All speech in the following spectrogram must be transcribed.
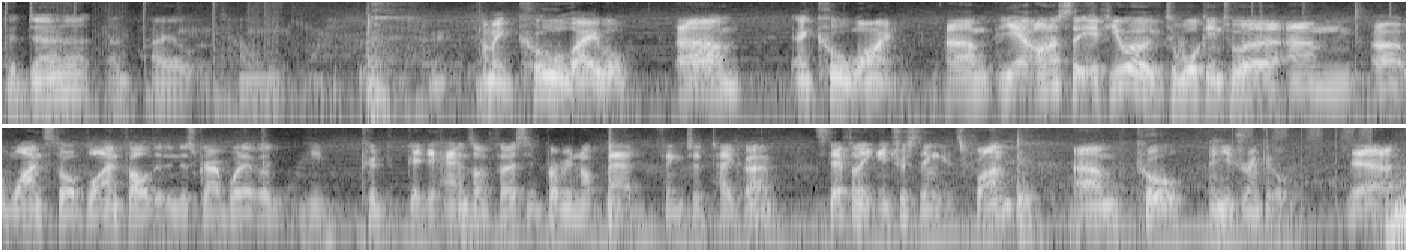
Moderna ale Italian. I mean, cool label. Um, and cool wine. um, yeah, honestly, if you were to walk into a, um, a wine store blindfolded and just grab whatever you could get your hands on first, it's probably not a bad thing to take home. It's definitely interesting. It's fun. Um, cool. And you drink it all. Yeah.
